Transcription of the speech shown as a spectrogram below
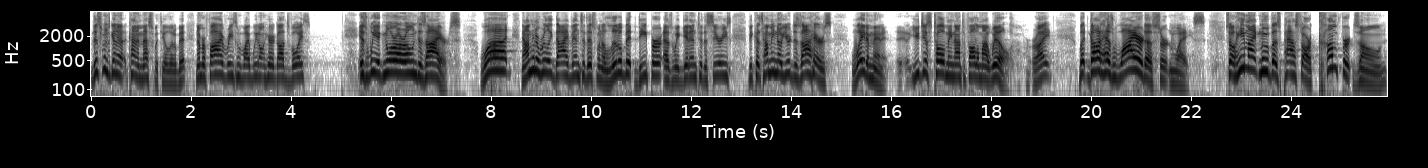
This one's going to kind of mess with you a little bit. Number five reason why we don't hear God's voice is we ignore our own desires. What? Now, I'm going to really dive into this one a little bit deeper as we get into the series because how many know your desires? Wait a minute. You just told me not to follow my will, right? But God has wired us certain ways. So He might move us past our comfort zone,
